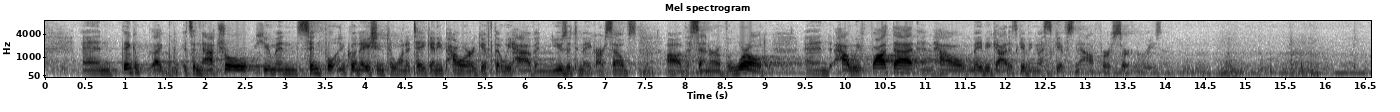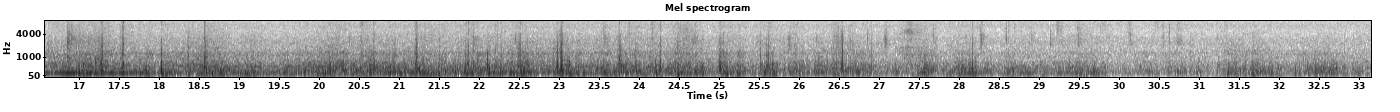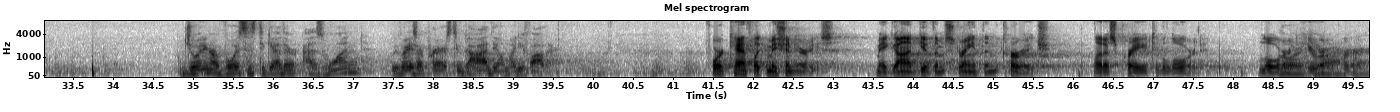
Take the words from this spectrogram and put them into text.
And think like it's a natural human sinful inclination to want to take any power or gift that we have and use it to make ourselves uh, the center of the world. And how we fought that and how maybe God is giving us gifts now for a certain reason. Joining our voices together as one, we raise our prayers to God, the Almighty Father. For Catholic missionaries, may God give them strength and courage. Let us pray to the Lord. Lord, Lord hear, hear, our, our prayer. prayer.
